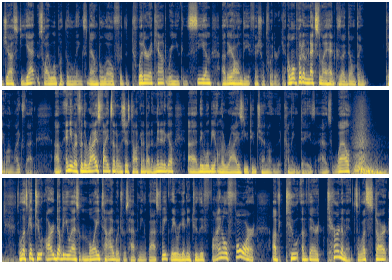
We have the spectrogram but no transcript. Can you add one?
just yet, so I will put the links down below for the Twitter account where you can see them. Uh, they're on the official Twitter account. I won't put them next to my head because I don't think K1 likes that. Um, anyway, for the Rise fights that I was just talking about a minute ago, uh, they will be on the Rise YouTube channel in the coming days as well. So let's get to RWS Muay Thai, which was happening last week. They were getting to the final four of two of their tournaments. So let's start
